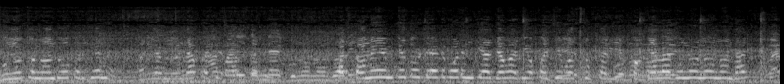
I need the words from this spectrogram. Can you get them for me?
ગુનો તો નોંધવો પડશે ને? ફરિયાદ નોંધા પછી? તમને ગુનો નોંધવા તમે એમ કીધું ડેડ બોડી ત્યાં જવા દો પછી વસ્તુ કરીએ. તો પેલા ગુનો ન નોંધાય.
